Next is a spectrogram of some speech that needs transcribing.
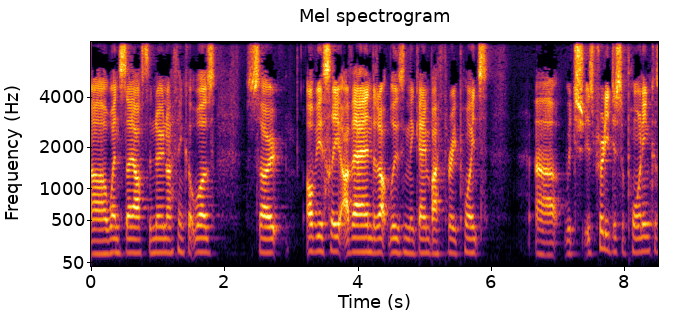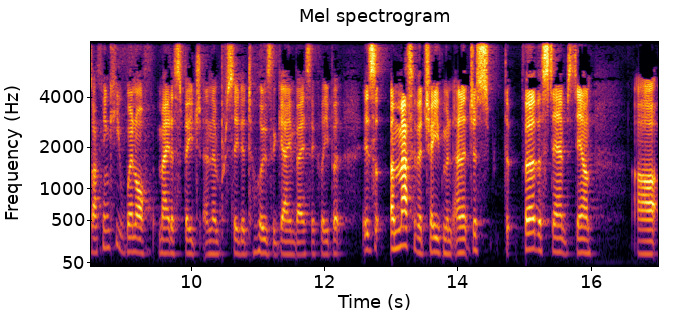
uh, Wednesday afternoon, I think it was. So obviously, they ended up losing the game by three points. Uh, which is pretty disappointing because I think he went off, made a speech, and then proceeded to lose the game basically. But it's a massive achievement, and it just further stamps down uh,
